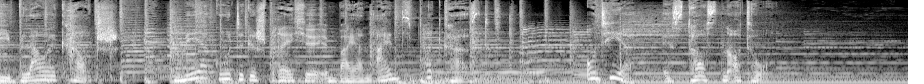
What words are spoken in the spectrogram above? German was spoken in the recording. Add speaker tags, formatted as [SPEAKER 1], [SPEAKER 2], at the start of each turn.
[SPEAKER 1] Die blaue Couch. Mehr gute Gespräche im Bayern 1 Podcast. Und hier ist Thorsten Otto.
